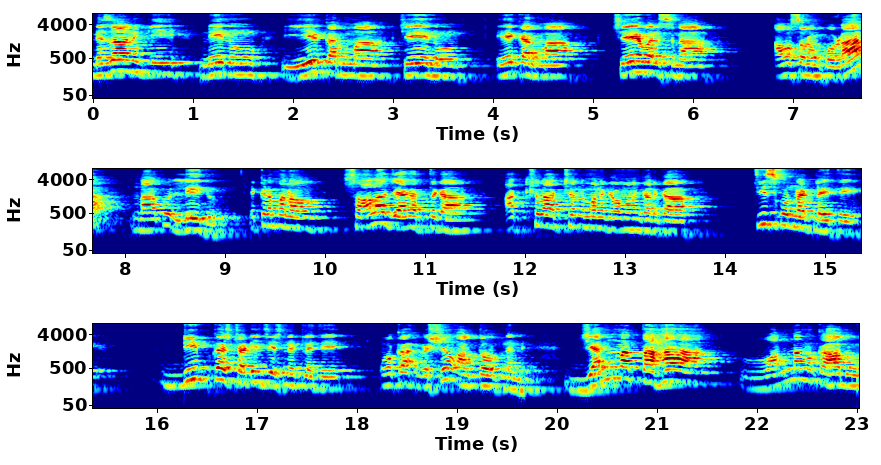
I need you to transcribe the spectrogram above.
నిజానికి నేను ఏ కర్మ చేయను. ఏ కర్మ చేయవలసిన అవసరం కూడా నాకు లేదు. ఇక్కడ మనం చాలా జాగ్రత్తగా అక్షరాక్షరాన్ని మనకు మనం కనుక తీసుకున్నట్లయితే డీప్గా స్టడీ చేసినట్లయితే ఒక విషయం అర్థమవుతుందండి. జన్మత వర్ణము కాదు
